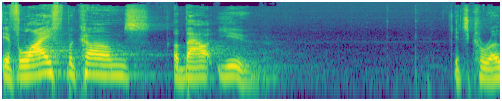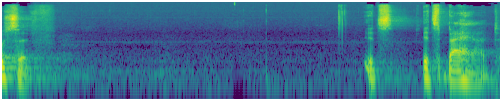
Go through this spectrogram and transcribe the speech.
If life becomes about you, it's corrosive. It's, it's bad.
